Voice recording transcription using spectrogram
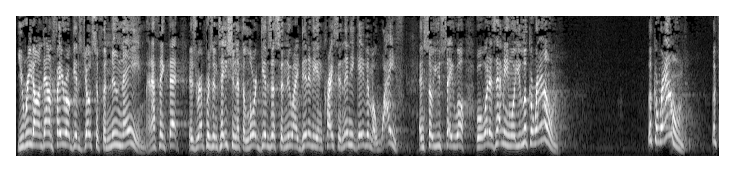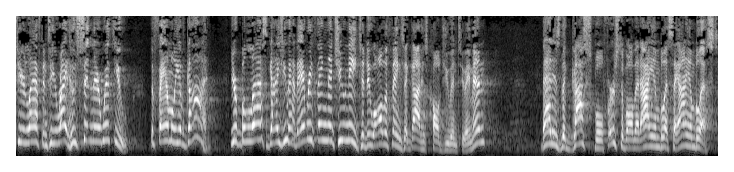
You read on down, Pharaoh gives Joseph a new name. And I think that is representation that the Lord gives us a new identity in Christ. And then he gave him a wife. And so you say, well, well, what does that mean? Well, you look around. Look around. Look to your left and to your right. Who's sitting there with you? The family of God. You're blessed, guys. You have everything that you need to do all the things that God has called you into. Amen? That is the gospel, first of all, that I am blessed. Say, I am blessed.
